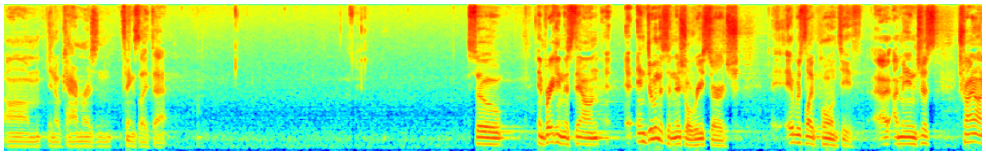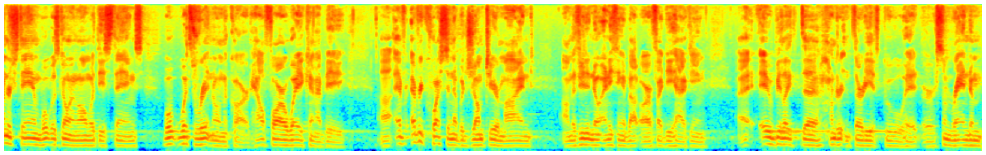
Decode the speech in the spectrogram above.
um, you know, cameras and things like that. So, in breaking this down, in doing this initial research, it was like pulling teeth. I, I mean, just trying to understand what was going on with these things, what, what's written on the card, how far away can I be? Uh, every, every question that would jump to your mind, um, if you didn't know anything about RFID hacking, it would be like the 130th Google hit or some random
